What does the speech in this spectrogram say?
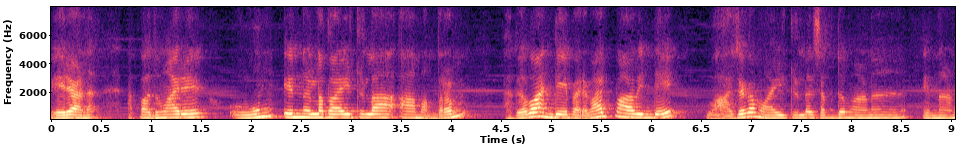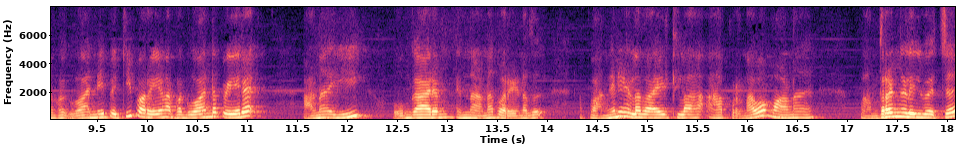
പേരാണ്. അപ്പം അതുമാരെ ഓം എന്നുള്ളതായിട്ടുള്ള ആ മന്ത്രം ഭഗവാന്റെ പരമാത്മാവിന്റെ വാചകമായിട്ടുള്ള ശബ്ദമാണ് എന്നാണ് ഭഗവാനെ പറ്റി പറയണ ഭഗവാന്റെ പേര് ആണ് ഈ ഓങ്കാരം എന്നാണ് പറയണത്. അപ്പം അങ്ങനെയുള്ളതായിട്ടുള്ള ആ പ്രണവമാണ് മന്ത്രങ്ങളിൽ വെച്ച്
